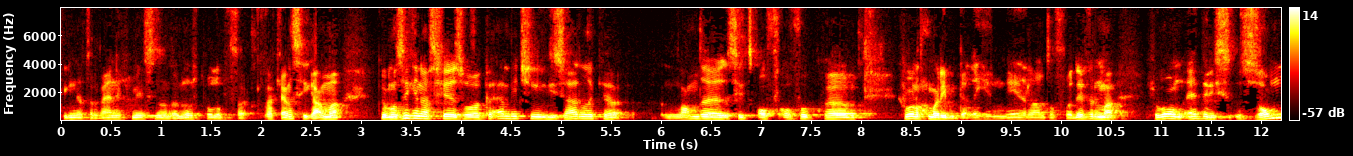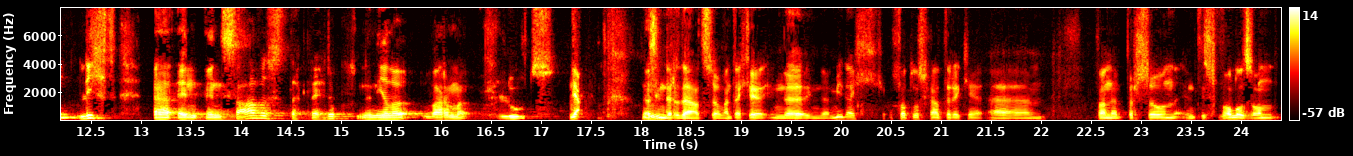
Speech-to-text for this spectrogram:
denk dat er weinig mensen naar de Noordpool op va- vakantie gaan. Maar ik wil maar zeggen, als je zo een klein beetje in die zuidelijke landen zit, of, of ook eh, gewoon nog maar in België, Nederland of whatever, maar gewoon, hè, er is zonlicht eh, en, en s'avonds, dat krijgt ook een hele warme gloed. Ja, dat is inderdaad zo. Want als je in de, in de middag foto's gaat trekken ehm, van een persoon en het is volle zon,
